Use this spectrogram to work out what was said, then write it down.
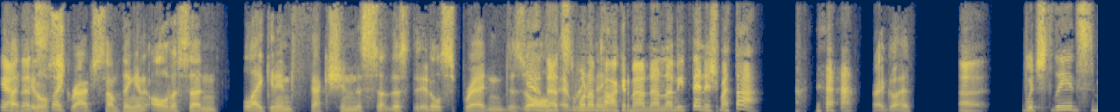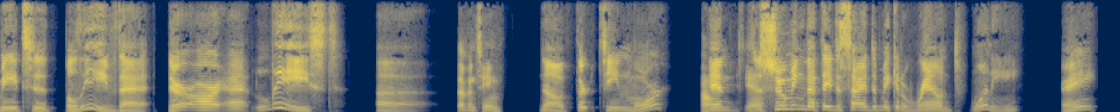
yeah like, that's it'll like scratch something, and all of a sudden, like an infection, this this it'll spread and dissolve. yeah that's what I'm talking about. Now let me finish my thought. right, go ahead. uh, which leads me to believe that there are at least uh, Seventeen. no, 13 more. Oh, and yeah. assuming that they decide to make it around 20, right?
